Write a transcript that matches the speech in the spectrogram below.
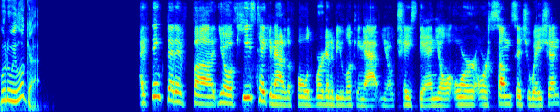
who do we look at? I think that if uh, you know if he's taken out of the fold, we're going to be looking at you know Chase Daniel or or some situation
